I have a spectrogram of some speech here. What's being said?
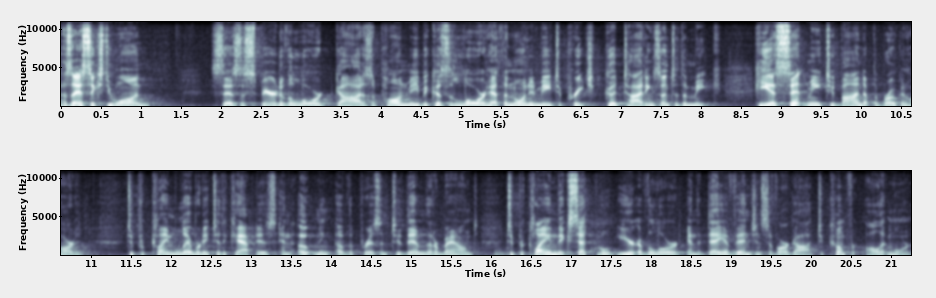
Isaiah 61 says, The Spirit of the Lord God is upon me because the Lord hath anointed me to preach good tidings unto the meek. He has sent me to bind up the brokenhearted to proclaim liberty to the captives and the opening of the prison to them that are bound, to proclaim the acceptable year of the Lord and the day of vengeance of our God, to comfort all that mourn.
